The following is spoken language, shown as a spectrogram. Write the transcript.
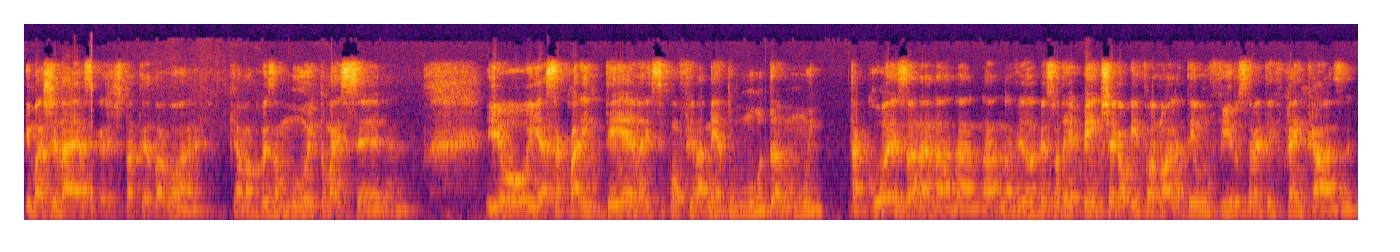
Imagina essa que a gente está tendo agora, que é uma coisa muito mais séria, né? E, o, e essa quarentena, esse confinamento muda muita coisa né, na, na, na vida da pessoa. De repente chega alguém falando, olha, tem um vírus, você vai ter que ficar em casa.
